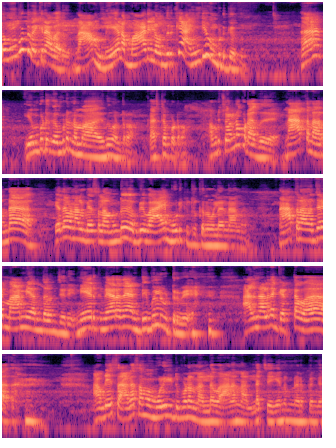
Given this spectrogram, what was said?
எம்புட்டு வைக்கிறாவாரு நான் மேலே மாடியில் வந்திருக்கேன் அங்கேயும் எம்புட்டு கேட்குது ஆ? எம்புட்டு எம்புட்டு நம்ம இது பண்ணுறோம் கஷ்டப்படுறோம். அப்படி சொல்லக்கூடாது. நாத்தனார்ண்டா எதை வேணாலும் பேசலாம்னு அப்படியே வாயை மூடிக்கிட்டு இருக்கிறவங்கள நான். நாத்தனாரும் சரி மாமியாக இருந்தாலும் சரி நேருக்கு நேராக தான் டிபிள் விட்டுருவேன். அதனால தான் கெட்டவ. அப்படியே சகசமாக மூடிக்கிட்டு போனால் நல்லவா. ஆனால் நல்லா செய்யணும்னு நினைப்பேங்க.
